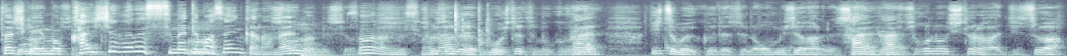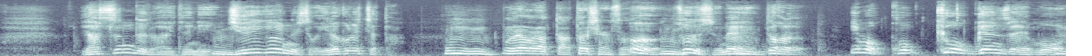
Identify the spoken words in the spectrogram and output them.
確かにもう会社がね、進めてませんからね。そうなんですよ。そうなんですよね。それとね、もう一つ僕がね、、はいつも行くですね、お店があるんですけど、はいはいそこの人らは実は、休んでる間に従業員の人がいなくなっちゃった。うんうん、裏があった。確かにそうだ。うん、そうですよね。だから、今こ、今日現在も、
